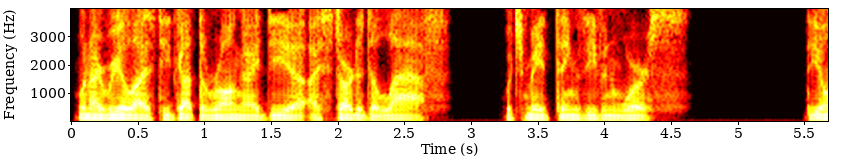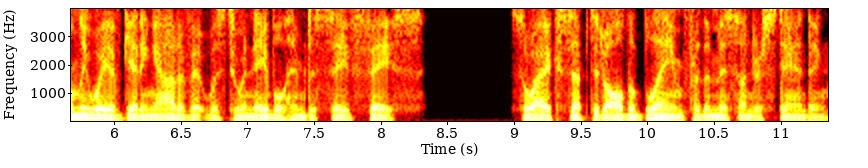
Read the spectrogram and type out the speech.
When I realized he'd got the wrong idea, I started to laugh, which made things even worse. The only way of getting out of it was to enable him to save face, so I accepted all the blame for the misunderstanding.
